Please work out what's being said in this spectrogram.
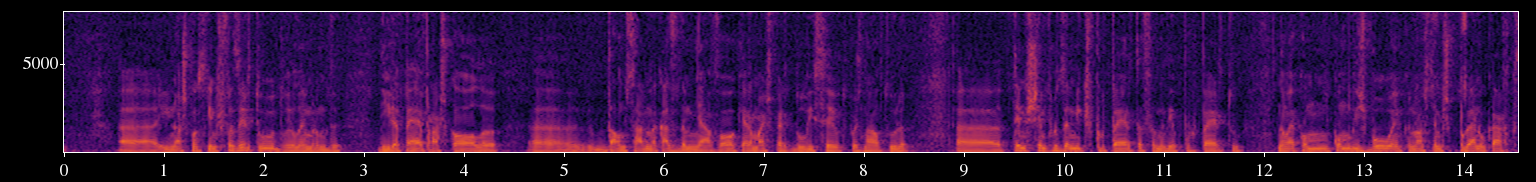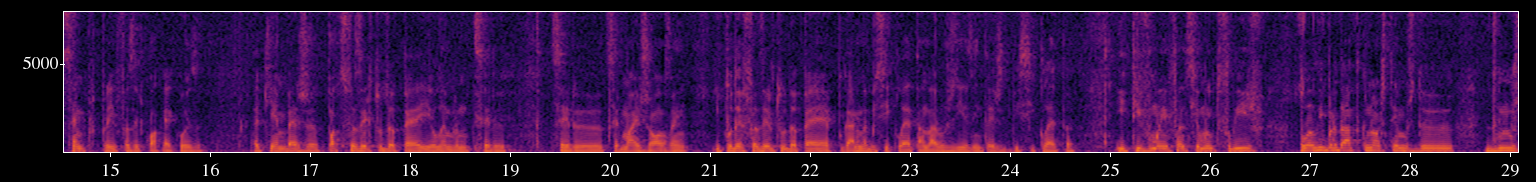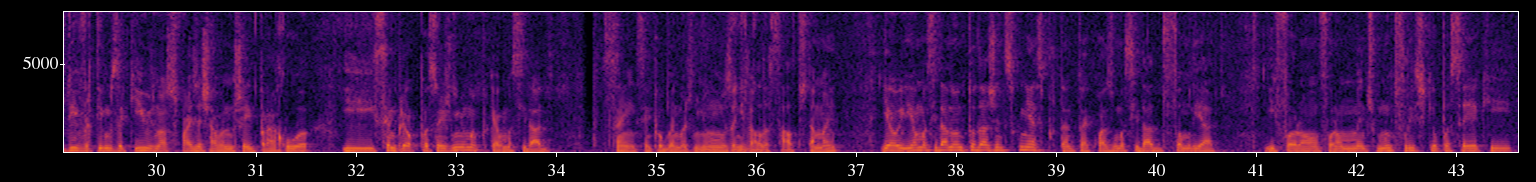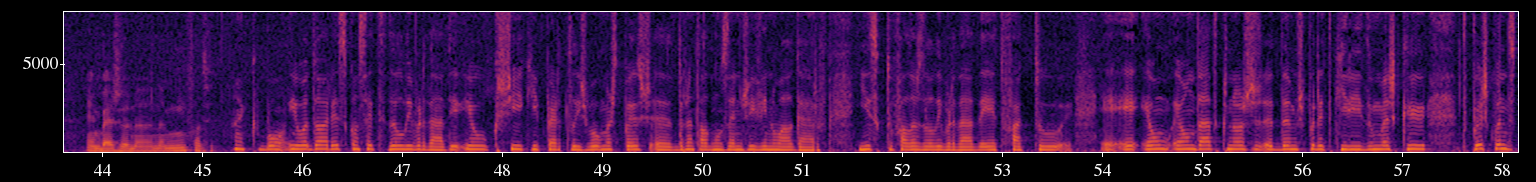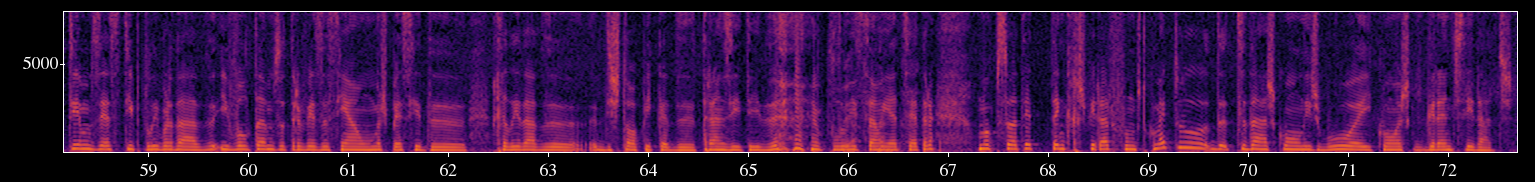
ah, e nós conseguimos fazer tudo. Eu lembro-me de, de ir a pé para a escola, ah, de almoçar na casa da minha avó, que era mais perto do liceu, depois na altura. Ah, temos sempre os amigos por perto, a família por perto. Não é como, como Lisboa, em que nós temos que pegar no carro sempre para ir fazer qualquer coisa aqui em Beja pode-se fazer tudo a pé e eu lembro-me de ser, de, ser, de ser mais jovem e poder fazer tudo a pé, pegar na bicicleta, andar os dias inteiros de bicicleta. E tive uma infância muito feliz pela liberdade que nós temos de, de nos divertirmos aqui, os nossos pais deixavam-nos sair para a rua e sem preocupações nenhuma, porque é uma cidade sem, sem problemas nenhums, a nível de assaltos também, e é, e é uma cidade onde toda a gente se conhece, portanto é quase uma cidade familiar. E foram, foram momentos muito felizes que eu passei aqui em Beja na, na minha infância. Ai, que bom. Eu adoro esse conceito de liberdade. Eu cresci aqui perto de Lisboa, mas depois, eh, durante alguns anos, vivi no Algarve. E isso que tu falas da liberdade é, de facto, é, é- é um, é um dado que nós eh, damos por adquirido, mas que depois, quando temos esse tipo de liberdade e voltamos outra vez assim a uma espécie de realidade distópica de trânsito e de poluição e etc., uma pessoa até tem que respirar fundo. Como é que tu te dás com Lisboa e com as grandes cidades?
